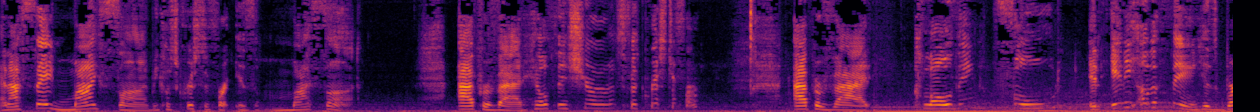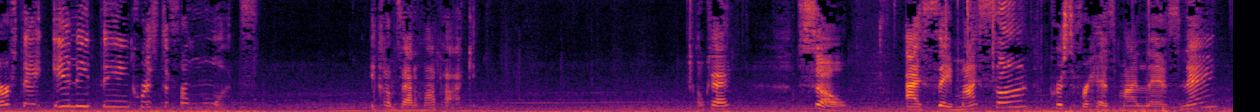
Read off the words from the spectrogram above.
And i say my son because christopher is my son. I provide health insurance for christopher. I provide clothing food and any other thing his birthday anything christopher wants. It comes out of my pocket. Okay? So I say my son, Christopher has my last name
